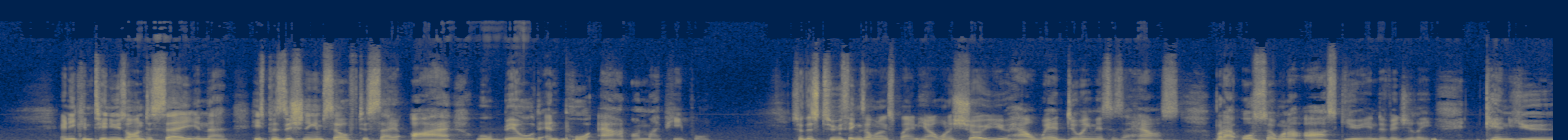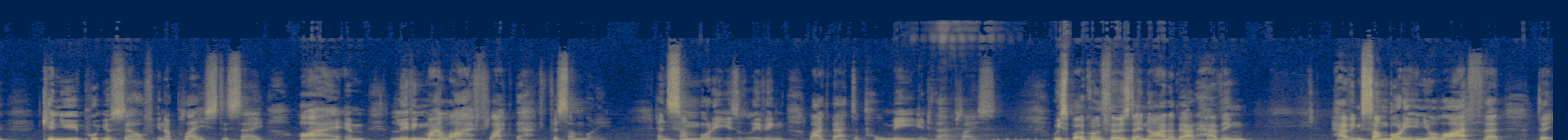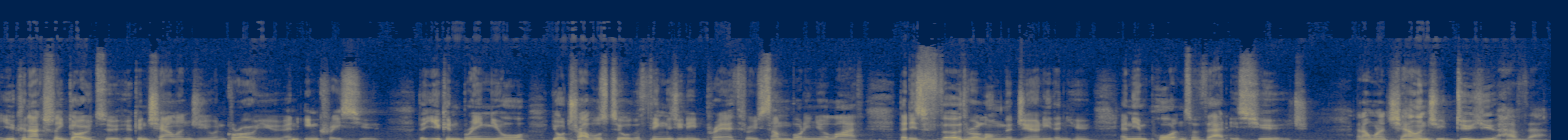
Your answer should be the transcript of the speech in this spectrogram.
And he continues on to say, in that he's positioning himself to say, I will build and pour out on my people. So there's two things I want to explain here. I want to show you how we're doing this as a house, but I also want to ask you individually, can you can you put yourself in a place to say, I am living my life like that for somebody? And somebody is living like that to pull me into that place. We spoke on Thursday night about having having somebody in your life that, that you can actually go to who can challenge you and grow you and increase you. That you can bring your, your troubles to or the things you need prayer through. Somebody in your life that is further along the journey than you. And the importance of that is huge. And I want to challenge you do you have that?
